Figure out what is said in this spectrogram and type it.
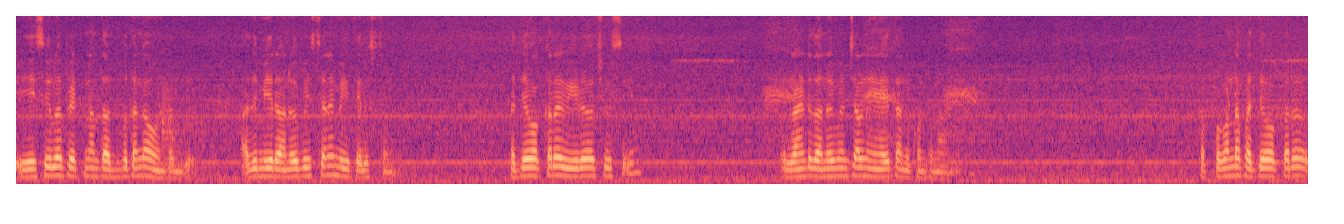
ఏసీలో పెట్టినంత అద్భుతంగా ఉంటుంది. అది మీరు అనుభవిస్తేనే మీకు తెలుస్తుంది. ప్రతి ఒక్కరు వీడియో చూసి ఇలాంటిది అనుభవించాలని నేనైతే అనుకుంటున్నాను. తప్పకుండా ప్రతి ఒక్కరూ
